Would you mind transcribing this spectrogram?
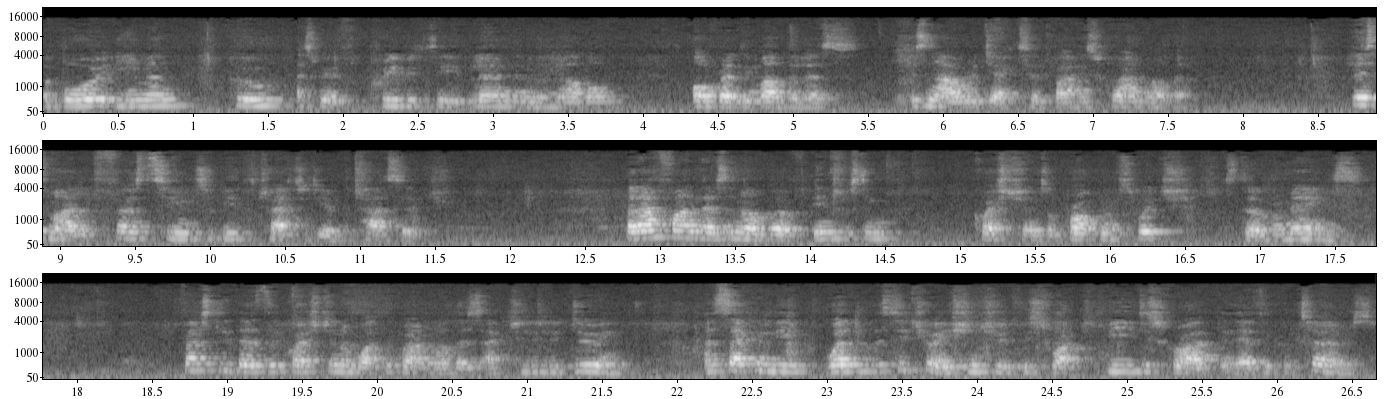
A boy, Eamon, who, as we have previously learned in the novel, already motherless, is now rejected by his grandmother. This might at first seem to be the tragedy of the passage. But I find there's a number of interesting questions or problems which still remains. Firstly, there's the question of what the grandmother is actually doing. And secondly, whether the situation should be described in ethical terms.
